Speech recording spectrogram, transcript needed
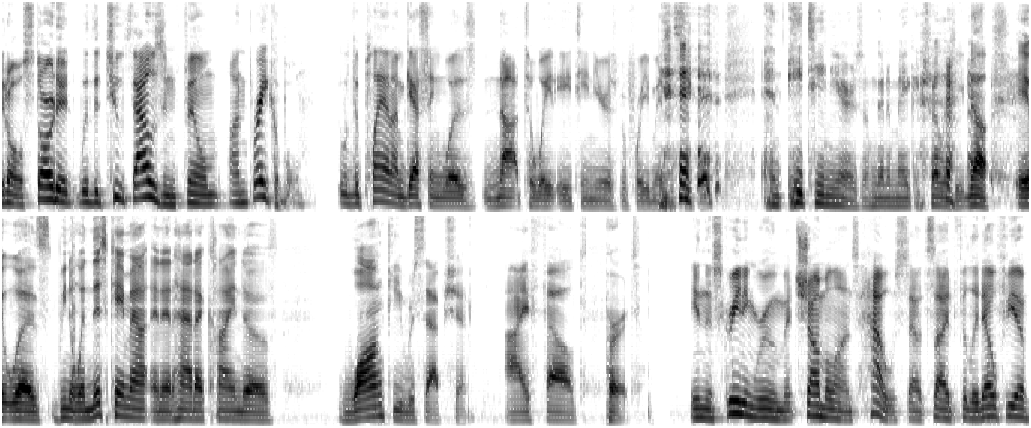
It all started with the 2000 film Unbreakable. The plan, I'm guessing, was not to wait 18 years before you made the sequel. In 18 years, I'm going to make a trilogy. no, it was, you know, when this came out and it had a kind of wonky reception, I felt hurt. In the screening room at Shyamalan's house outside Philadelphia,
